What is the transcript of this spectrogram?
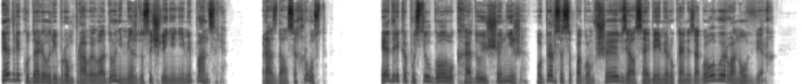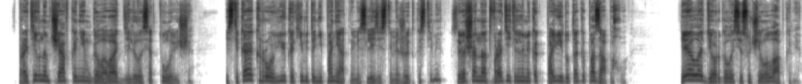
Эдрик ударил ребром правой ладони между сочленениями панциря. Раздался хруст. Эдрик опустил голову к ходу еще ниже, уперся сапогом в шею, взялся обеими руками за голову и рванул вверх. С противным чавканием голова отделилась от туловища. Истекая кровью и какими-то непонятными слизистыми жидкостями, совершенно отвратительными как по виду, так и по запаху. Тело дергалось и сучило лапками.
